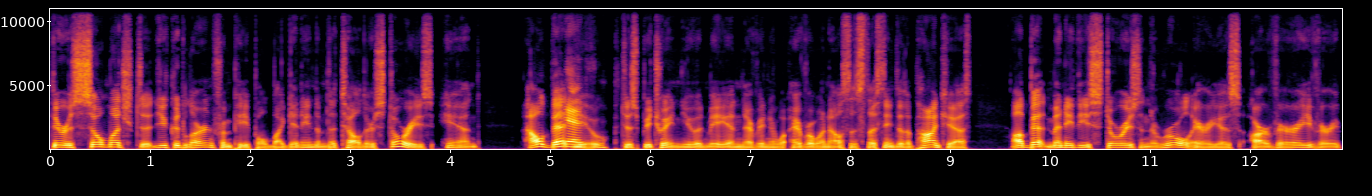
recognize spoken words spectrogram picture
there is so much that you could learn from people by getting them to tell their stories, and I'll bet yes. you, just between you and me and everyone, everyone else that's listening to the podcast, I'll bet many of these stories in the rural areas are very, very,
